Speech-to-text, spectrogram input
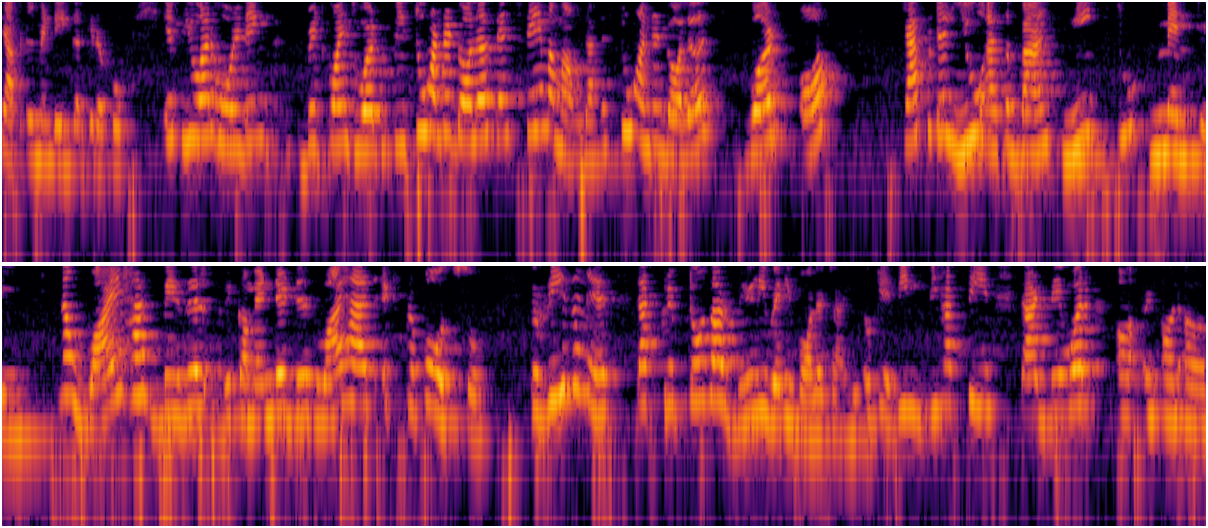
कैपिटल मेंटेन करके रखो if you are holding bitcoins worth rupees two hundred dollar then same amount that is two hundred dollar worth of capital you as a bank needs to maintain now, why has Basel recommended this? Why has it proposed so? The reason is that cryptos are really very volatile. Okay, we, we have seen that they were uh, on uh,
